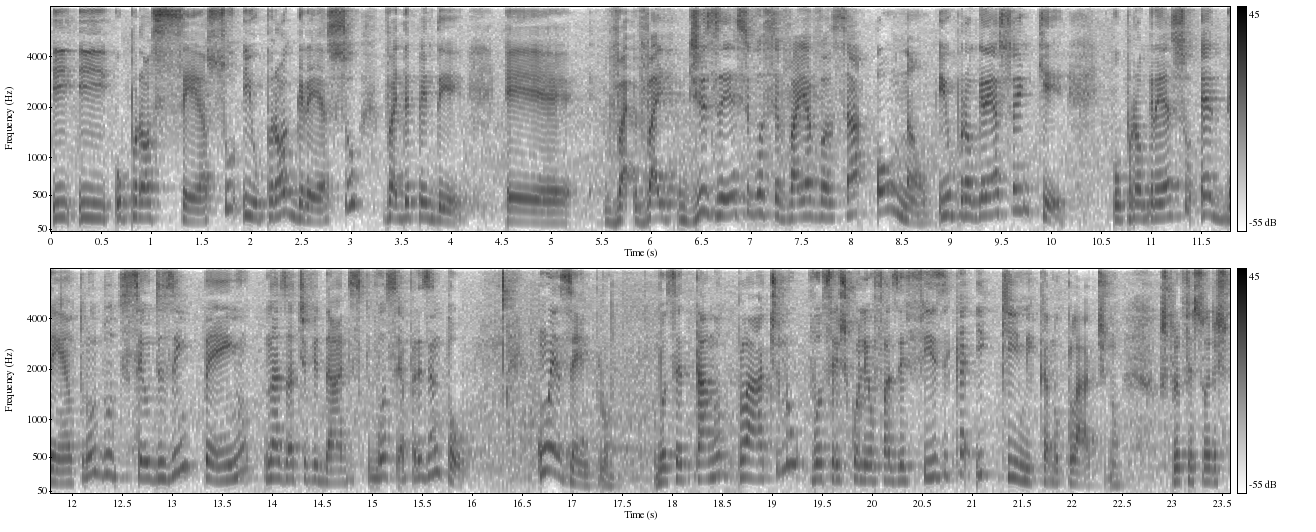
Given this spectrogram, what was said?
e, e, o processo e o progresso vai depender é, vai, vai dizer se você vai avançar ou não. E o progresso é em quê? O progresso é dentro do seu desempenho nas atividades que você apresentou. Um exemplo, você está no Platino, você escolheu fazer Física e Química no Platino. Os professores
